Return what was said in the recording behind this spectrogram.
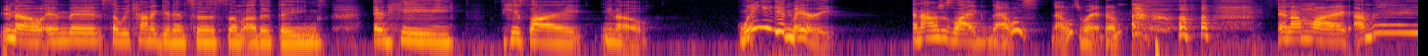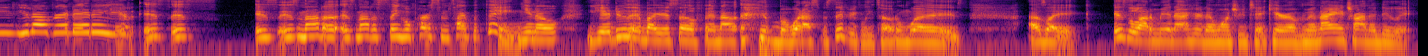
you know, and then so we kind of get into some other things. And he he's like, you know, when you get married? And I was just like, that was that was random. and I'm like, I mean, you know, granddaddy, it's it's it's it's not a it's not a single person type of thing. You know, you can't do that by yourself. And I but what I specifically told him was, I was like, it's a lot of men out here that want you to take care of them, and I ain't trying to do it.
